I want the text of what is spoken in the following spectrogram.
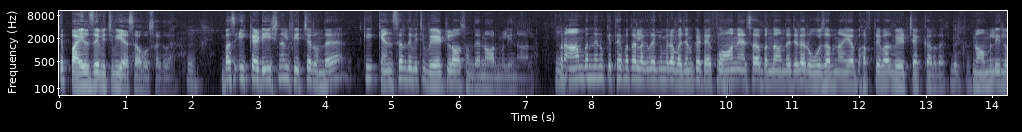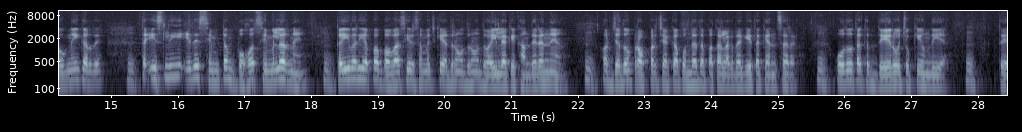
ਤੇ ਪਾਈਲਸ ਦੇ ਵਿੱਚ ਵੀ ਐਸਾ ਹੋ ਸਕਦਾ ਹੈ। ਬਸ ਇੱਕ ਐਡੀਸ਼ਨਲ ਫੀਚਰ ਹੁੰਦਾ ਹੈ ਕਿ ਕੈਂਸਰ ਦੇ ਵਿੱਚ weight loss ਹੁੰਦਾ ਹੈ ਨਾਰਮਲੀ ਨਾਲ। ਪਰ ਆਮ ਬੰਦੇ ਨੂੰ ਕਿੱਥੇ ਪਤਾ ਲੱਗਦਾ ਕਿ ਮੇਰਾ ਵਜਨ ਘਟਿਆ? ਕੌਣ ਐਸਾ ਬੰਦਾ ਹੁੰਦਾ ਜਿਹੜਾ ਰੋਜ਼ ਆਪਣਾ ਜਾਂ ਹਫ਼ਤੇ ਬਾਅਦ weight ਚੈੱਕ ਕਰਦਾ ਨਾਰਮਲੀ ਲੋਕ ਨਹੀਂ ਕਰਦੇ। ਤਾਂ ਇਸ ਲਈ ਇਹਦੇ ਸਿੰਪਟਮ ਬਹੁਤ ਸਿਮਿਲਰ ਨੇ। ਕਈ ਵਾਰੀ ਆਪਾਂ ਬਵਾਸੀਰ ਸਮਝ ਕੇ ਇਧਰੋਂ ਉਧਰੋਂ ਦਵਾਈ ਲੈ ਕੇ ਖਾਂਦੇ ਰਹਿੰਦੇ ਆ ਔਰ ਜਦੋਂ ਪ੍ਰੋਪਰ ਚੈੱਕਅਪ ਹੁੰਦਾ ਤਾਂ ਪਤਾ ਲੱਗਦਾ ਕਿ ਇਹ ਤਾਂ ਕੈਂਸਰ ਹੈ। ਉਦੋਂ ਤੱਕ ਦੇਰ ਹੋ ਚੁੱਕੀ ਹੁੰਦੀ ਹੂੰ। ਤੇ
